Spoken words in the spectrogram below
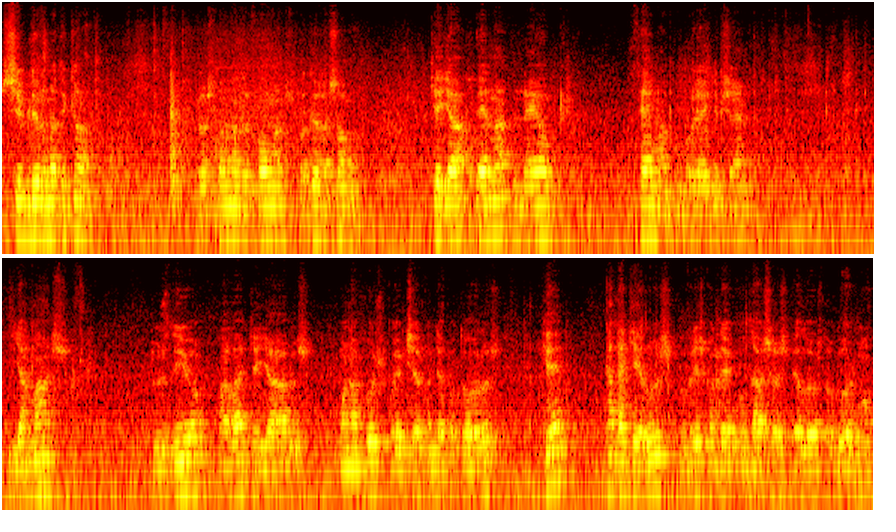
Συμπληρωματικά προς τον αδελφό μας, πατέρα Σώμα, και για ένα νέο θέμα που προέκυψε για μας τους δύο αλλά και για άλλους μοναχούς που εξέρχονται από το όρος και κατά καιρούς που βρίσκονται κοντά σας εδώ στον κόσμο.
